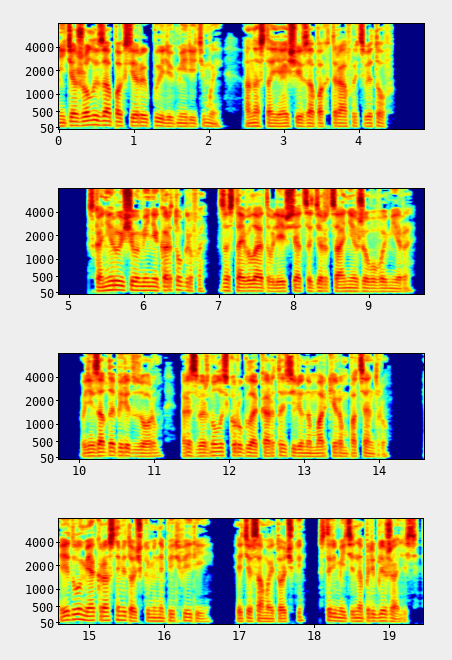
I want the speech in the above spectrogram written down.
Не тяжелый запах серой пыли в мире тьмы, а настоящий запах трав и цветов. Сканирующее умение картографа заставило отвлечься от созерцания живого мира. Внезапно перед взором развернулась круглая карта с зеленым маркером по центру и двумя красными точками на периферии. Эти самые точки стремительно приближались.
